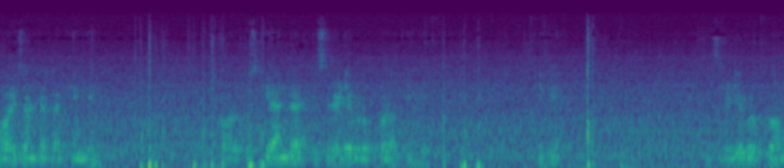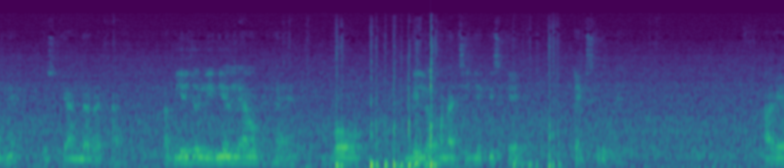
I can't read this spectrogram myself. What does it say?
हॉरिजॉन्टल रखेंगे और उसके अंदर इस रेडियो ग्रुप को रखेंगे। ठीक है? इस रेडियो ग्रुप को हमने उसके अंदर रखा। है अब ये जो लीनियर लेआउट है वो बिलो होना चाहिए किसके? टैक्स व्यू के आगे,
